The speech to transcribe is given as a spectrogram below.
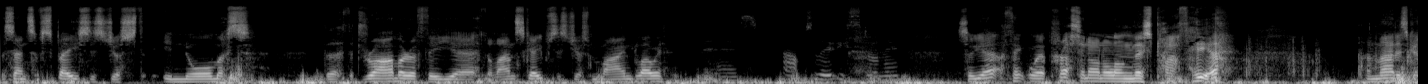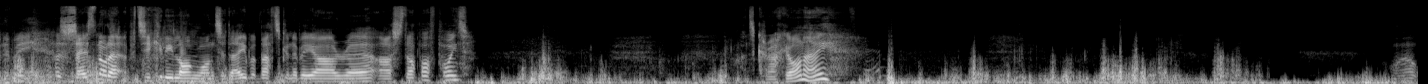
the sense of space is just enormous. The the drama of the uh, the landscapes is just mind blowing. it is absolutely stunning. So yeah, I think we're pressing on along this path here, and that is going to be, as I say, it's not a particularly long one today, but that's going to be our uh, our stop off point. Let's crack on, eh? Let's go. Well,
